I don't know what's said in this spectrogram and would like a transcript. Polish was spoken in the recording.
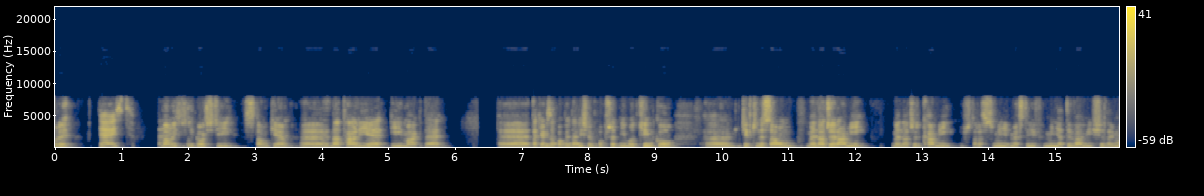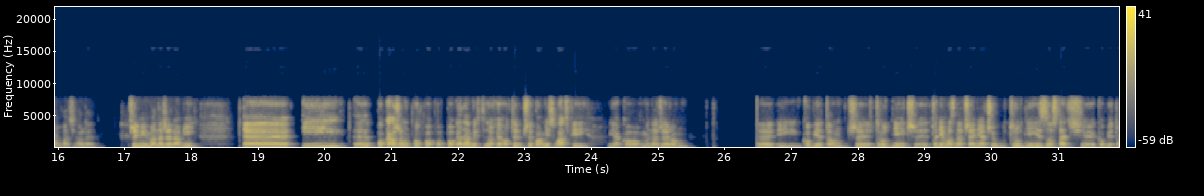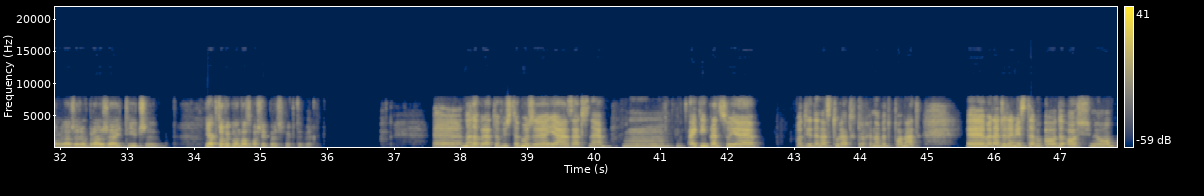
dobry. Cześć. Mamy Cześć. dzisiaj gości z Tomkiem, e, Natalię i Magdę. E, tak jak zapowiadaliśmy w poprzednim odcinku, e, dziewczyny są menadżerami, menadżerkami. Już teraz w sumie nie wiem, jak z tymi miniatywami się zajmować, ale przyjmij menadżerami. E, I e, pokażą, po, po, po, pogadamy trochę o tym, czy Wam jest łatwiej jako menadżerom i kobietom, czy trudniej, czy to nie ma znaczenia, czy trudniej jest zostać e, kobietą menadżerem w branży IT, czy jak to wygląda z Waszej perspektywy? E, No dobra, to wiesz co, może ja zacznę. Mm, W IT pracuję od 11 lat, trochę nawet ponad. E, Menadżerem jestem od 8.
